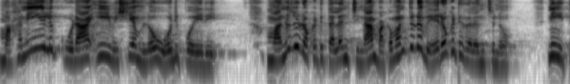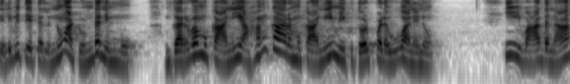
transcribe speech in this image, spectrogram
మహనీయులు కూడా ఈ విషయంలో ఓడిపోయిరి. మనుజుడొకటి తలంచిన భగవంతుడు వేరొకటి తలంచును. నీ తెలివితేటలను అటుండనిమ్ము. గర్వము కానీ అహంకారము కానీ మీకు తోడ్పడవు అనెను. ఈ వాదన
